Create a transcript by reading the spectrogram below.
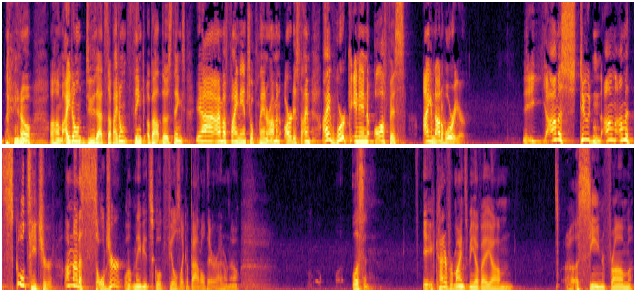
you know, um, I don't do that stuff. I don't think about those things. Yeah, I'm a financial planner. I'm an artist. I'm, I work in an office. I am not a warrior. I'm a student. I'm, I'm a school teacher. I'm not a soldier. Well, maybe at school it feels like a battle there. I don't know. Listen, it, it kind of reminds me of a, um, a scene from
